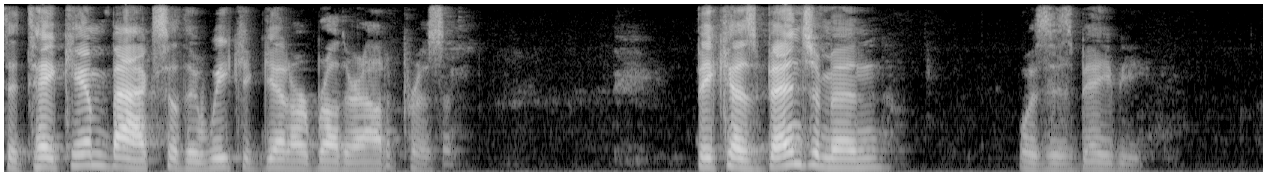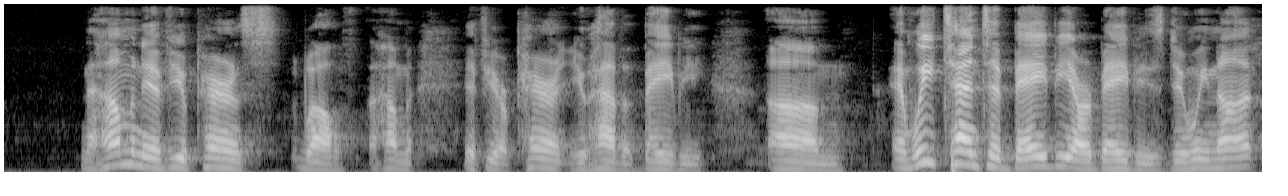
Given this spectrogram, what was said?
to take him back so that we could get our brother out of prison? Because Benjamin was his baby. Now, how many of you parents, well, how, if you're a parent, you have a baby. Um, and we tend to baby our babies, do we not?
